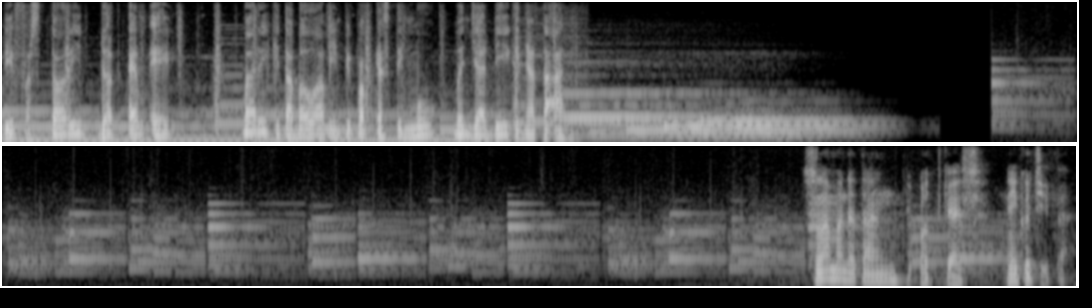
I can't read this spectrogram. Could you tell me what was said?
di firststory.me. Mari kita bawa mimpi podcastingmu menjadi kenyataan. Selamat datang di podcast Nego Cita.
